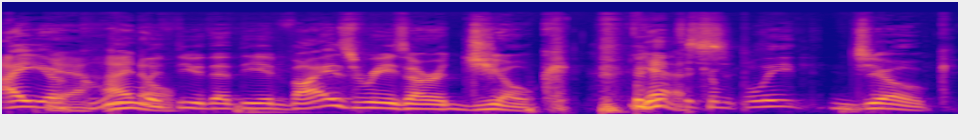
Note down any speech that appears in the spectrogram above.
I Yeah, agree I with you that the advisories are a joke. Yes. it's a complete joke.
